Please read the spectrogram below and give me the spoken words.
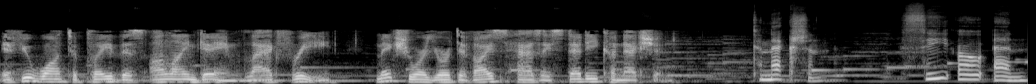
If you want to play this online game lag free, make sure your device has a steady connection. Connection C O N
